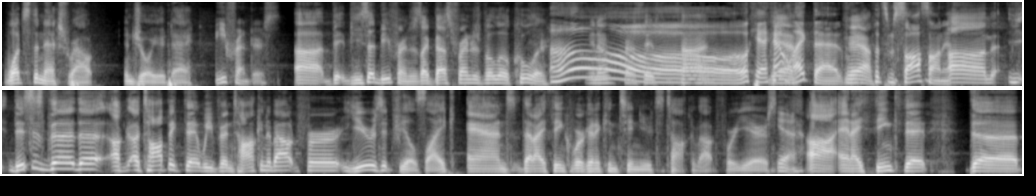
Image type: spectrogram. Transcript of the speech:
What's the next route? Enjoy your day. Befrienders. Uh, b- he said befrienders, like best frienders, but a little cooler. Oh, you know, trying to save some time. okay. I kind of Yeah. like that. Yeah. Put some sauce on it. Um, this is the the a, a topic that we've been talking about for years. It feels like, and that I think we're going to continue to talk about for years. Yeah. Uh, and I think that the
